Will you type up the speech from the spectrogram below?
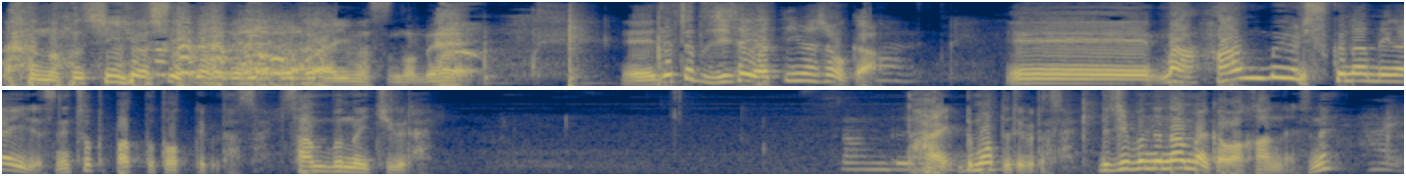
あの、信用していただけないことがありますので、えーじゃあちょっと実際やってみましょうか。えー、まあ、半分より少なめがいいですね。ちょっとパッと取ってください。3分の1ぐらい。三分はい。で、持っててください。で、自分で何枚かわかんないですね。はい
